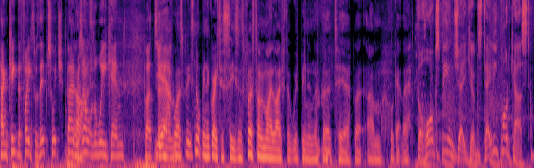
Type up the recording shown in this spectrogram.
And keep the faith with Ipswich. Bad Oh. result of the weekend, but Yeah, um, well, it's, it's not been the greatest season. It's the first time in my life that we've been in the third tier, but um, we'll get there. The Hawksbee and Jacobs Daily Podcast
